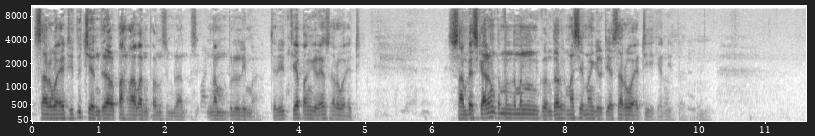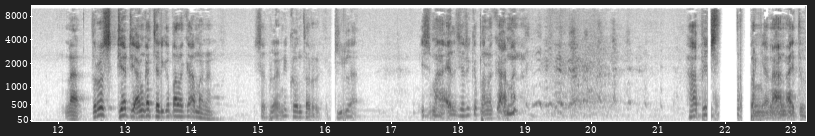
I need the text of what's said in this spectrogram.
Sarwo Edi itu jenderal pahlawan tahun 65. Jadi dia panggilannya Sarwo Edi. Sampai sekarang teman-teman Gontor masih manggil dia Sarwo Edi kan itu. Nah, terus dia diangkat jadi kepala keamanan. Saya bilang ini Gontor gila. Ismail jadi kepala keamanan. Habis terbangnya Nana itu.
